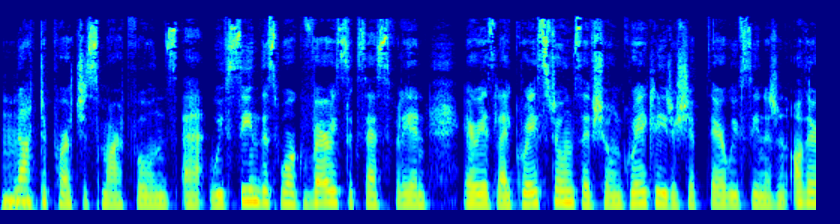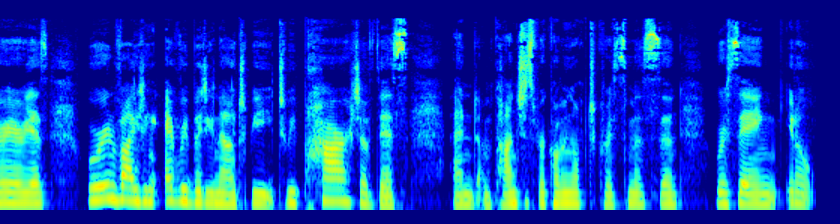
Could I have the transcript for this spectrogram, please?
mm. not to purchase smartphones. Uh, we've seen this work very successfully in areas like Greystones. They've shown great leadership there. We've seen it in other areas. We're inviting everybody now to be to be part of this. And I'm conscious we're coming up to Christmas, and we're saying, you know,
